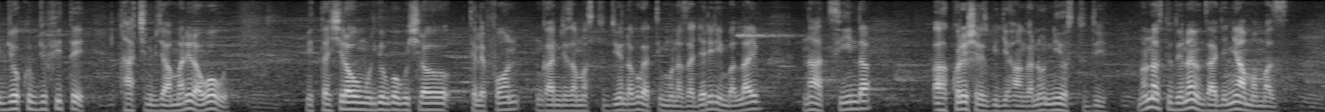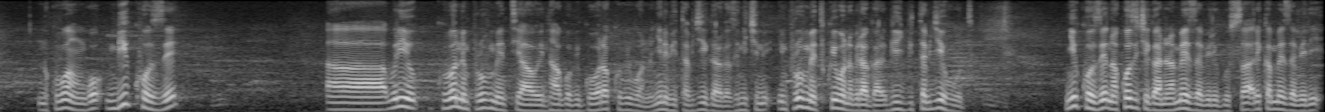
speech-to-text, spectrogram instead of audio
ibyo ufite nta kintu byamarira wowe. Mpita nshyiraho uburyo bwo gushyiraho telefone nganiriza amasitudiyo ndavuga ati umuntu azajya aririmba live natsinda akoresherezwa igihangano n'iyo studio. Noneho studio na yo nzajya nyamamaza. Ni ukuvuga ngo mbikoze ah, buriya kubona improvement yawe ntabwo bigora kubibona. Nyine bihita byigaragaza ni ikintu improvement bi- bihita byihuta. Nyikoze nakoze ikiganiro amezi abiri gusa ariko amezi abiri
